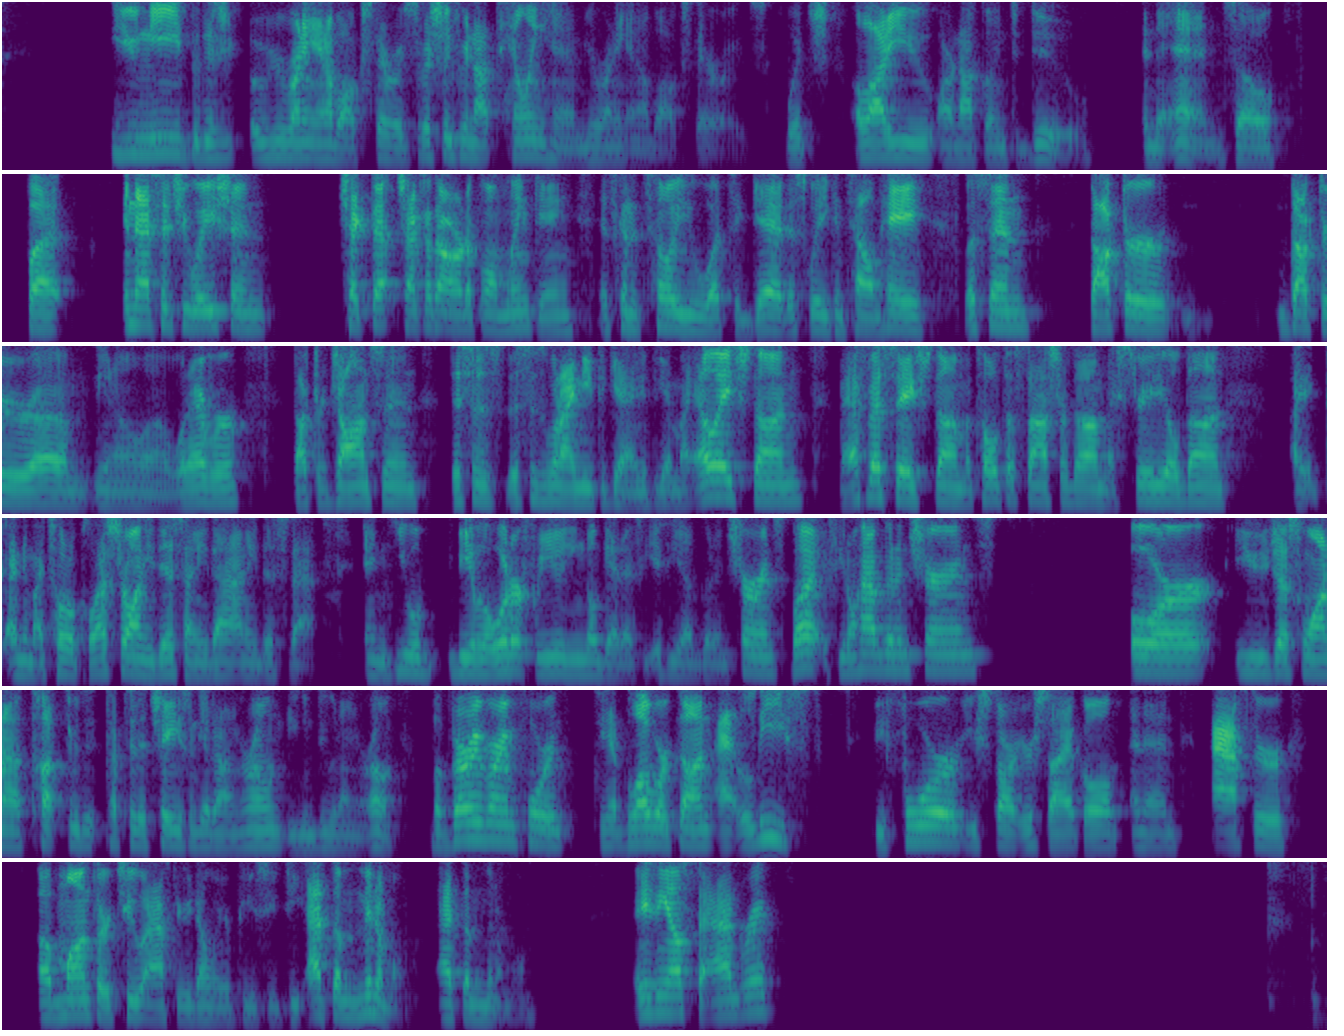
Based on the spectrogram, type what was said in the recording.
you need because you're running anabolic steroids, especially if you're not telling him you're running anabolic steroids, which a lot of you are not going to do in the end. So, but in that situation, check that check out the article I'm linking. It's going to tell you what to get. This way, you can tell him, hey, listen, doctor, doctor, um, you know, uh, whatever, Doctor Johnson. This is this is what I need to get. I need to get my LH done, my FSH done, my total testosterone done, my estradiol done. I, I need my total cholesterol. I need this. I need that. I need this, that. And he will be able to order it for you. You can go get it if, if you have good insurance. But if you don't have good insurance, or you just want to cut through the cut to the chase and get it on your own, you can do it on your own. But very, very important to get blood work done at least before you start your cycle, and then after a month or two after you're done with your PCT, at the minimum. At the minimum. Anything else to add, Rick?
